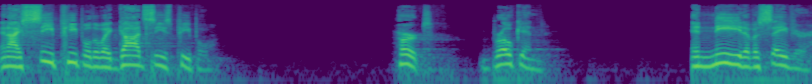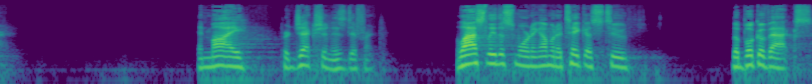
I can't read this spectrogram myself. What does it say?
and I see people the way God sees people hurt, broken, in need of a Savior. And my projection is different. Lastly, this morning, I'm going to take us to the book of Acts.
